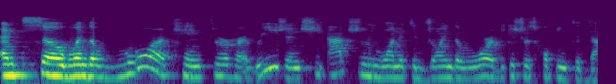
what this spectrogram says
And so when the war came through her region, she actually wanted to join the war because she was hoping to die.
